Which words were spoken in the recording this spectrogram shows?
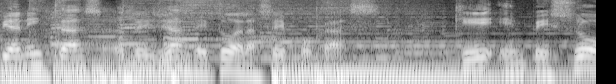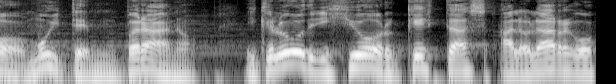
Pianistas de jazz de todas las épocas, que empezó muy temprano y que luego dirigió orquestas a lo largo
